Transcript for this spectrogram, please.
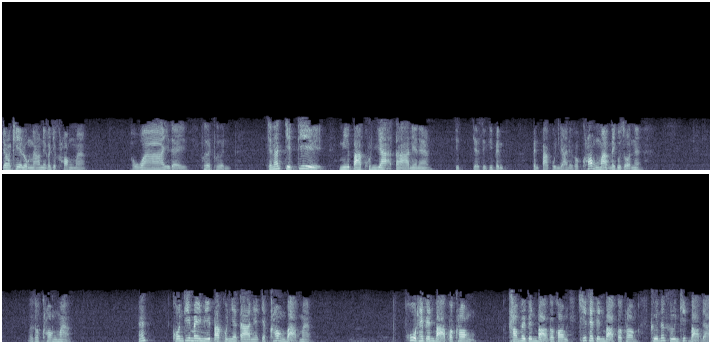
จระเข้ลงน้ำเนี่ยก็จะคล่องมาก เขาไหว้ได้เพลิดเพลิน ฉะนั้นจิตที่มีปาคุณยะตาเนี่ยนะ จิตเจสิ่งที่เป็นเป็นปาคุณยะเนี่ยเขาคล่องมากในกุศลเนี่ยแล้วก็คล่องมากนั้น คนที่ไม่มีปาคุณยตาเนี่ยจะคล่องบาปมาก พูดให้เป็นบาปก็คล่องทำให้เป็นบาปก็คล่อง คิดให้เป็นบาปก็คล่อง คืนทั้งคืนคิดบาปได้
